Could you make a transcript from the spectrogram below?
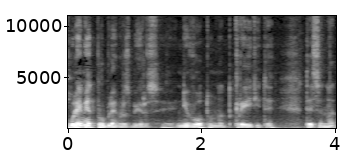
големият проблем, разбира се, е нивото над кредитите. Те са над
